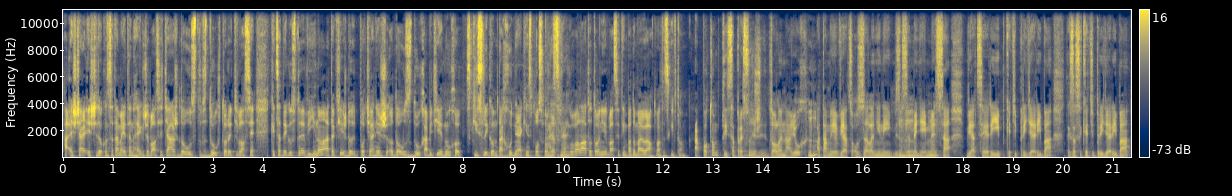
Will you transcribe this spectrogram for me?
A ešte, ešte dokonca tam je ten hack, že vlastne ťaháš do úst vzduch, ktorý ti vlastne, keď sa degustuje víno a tak tiež do, potiahneš do úst vzduch, aby ti jednoducho s kyslíkom tá chuť nejakým spôsobom viac fungovala a toto oni vlastne tým pádom majú automaticky v tom. A potom ty sa presunieš dole na juh uh-huh. a tam je viac o zeleniny, zase uh-huh. menej uh-huh. mesa, viacej rýb, keď ti príde ryba, tak zase keď ti príde ryba,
